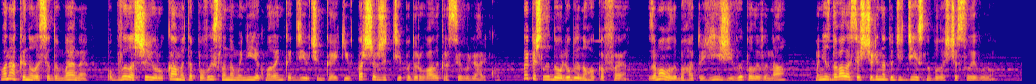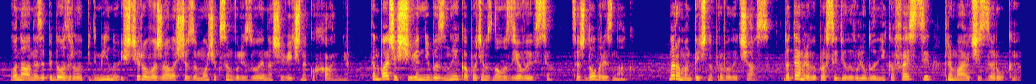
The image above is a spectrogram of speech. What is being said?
Вона кинулася до мене, обвила шию руками та повисла на мені, як маленька дівчинка, якій вперше в житті подарували красиву ляльку. Ми пішли до улюбленого кафе, замовили багато їжі, випили вина. Мені здавалося, що Ліна тоді дійсно була щасливою. Вона не запідозрила підміну і щиро вважала, що замочок символізує наше вічне кохання. Тим паче, що він ніби зник, а потім знову з'явився. Це ж добрий знак. Ми романтично провели час. До темряви просиділи в улюбленій кафесці, тримаючись за руки.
